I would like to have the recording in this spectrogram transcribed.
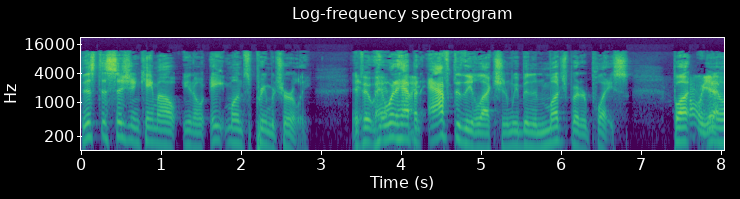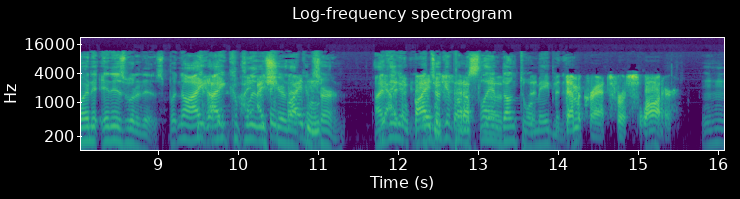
This decision came out, you know, eight months prematurely. If it, would have happened after the election, we've been in much better place. But Oh, you know, it, it is what it is. But no, I, I I completely I- share that Biden- concern. I Yeah, think, it, Biden it took it from a slam the- dunk to a maybe. The now. Democrats for a slaughter. hmm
